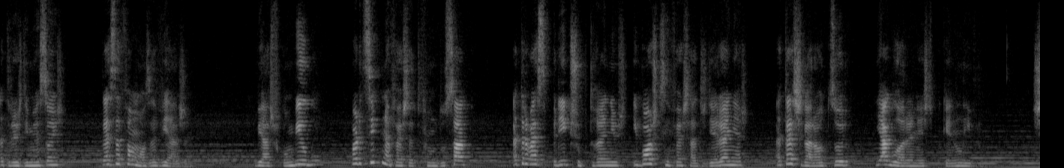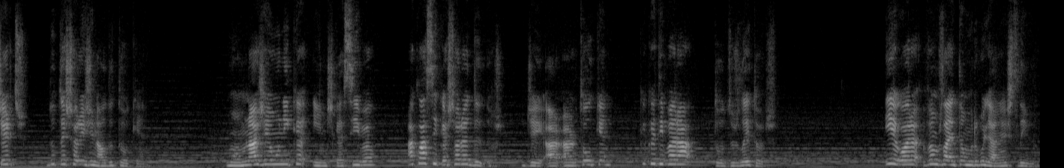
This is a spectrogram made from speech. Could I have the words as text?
a três dimensões, dessa famosa viagem. Viaje com Bilbo, participe na festa de fundo do saco, atravesse perigos subterrâneos e bosques infestados de aranhas até chegar ao tesouro e à glória neste pequeno livro certos do texto original de Tolkien. Uma homenagem única e inesquecível à clássica história de J.R.R. Tolkien que cativará todos os leitores. E agora vamos lá então mergulhar neste livro.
